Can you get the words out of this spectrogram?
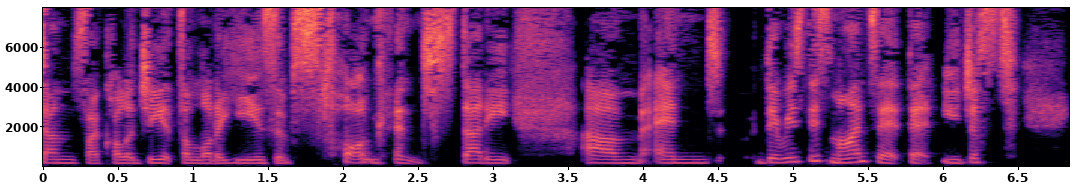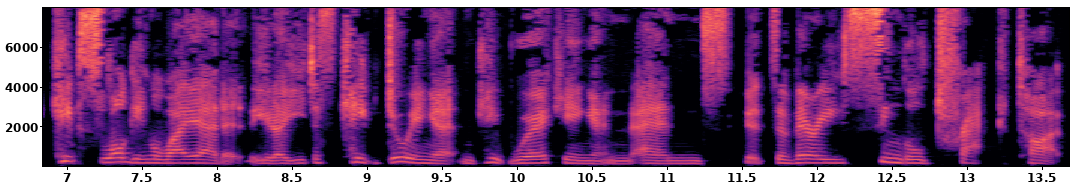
done psychology, it's a lot of years of slog and study. Um, and there is this mindset that you just keep slogging away at it. You know, you just keep doing it and keep working and, and it's a very single track type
